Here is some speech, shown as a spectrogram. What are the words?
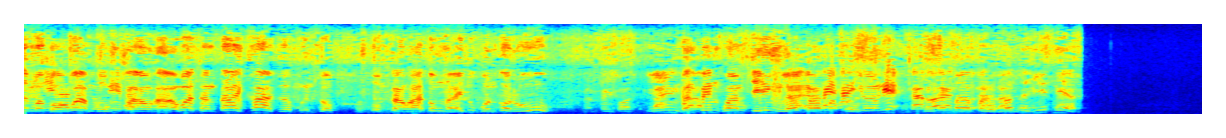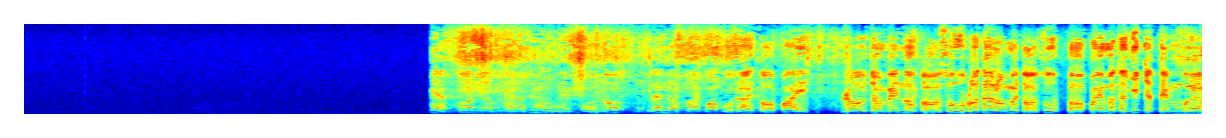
จะมาบอกว่าผมกล่าวหาว่าทางใต้ฆ่าเกือบหมื่นศพ ผมกล่าวหาตรงไหนทุกคนก็รู้ มันเป็นความจริงมันเป็นความจริงแล้วการให้มาให้เปิดอยู่ตรงนี้ครับการมาเปิดมัสยิดเนี่ยเนี่ยก็นำมาซึ่งโรงเรียนปอเนาะและนำมาความโหดร้ายต่อไป เราจำเป็นต้องต่อสู้ เพราะถ้าเราไม่ต่อสู้ต่อไปมัสยิดจะเต็มเมือง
